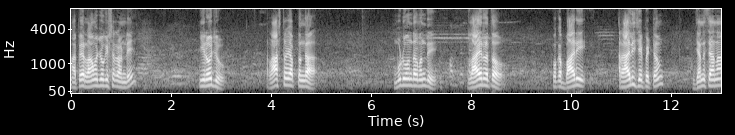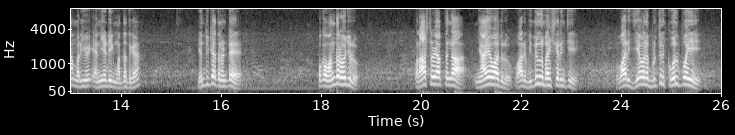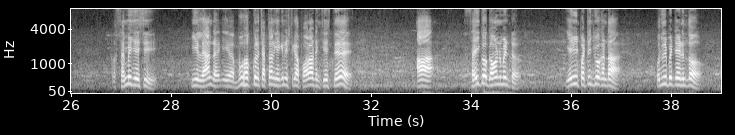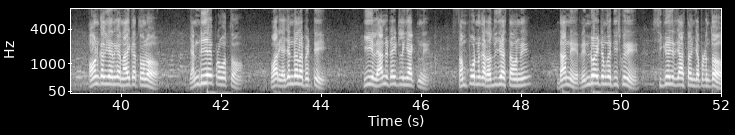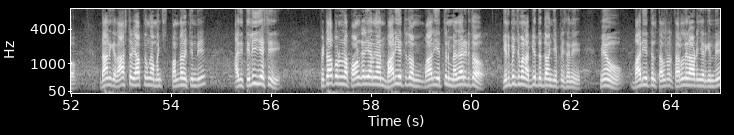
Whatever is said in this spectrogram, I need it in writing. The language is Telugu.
నా పేరు రామజోగేశ్వరరావు అండి. ఈరోజు రాష్ట్ర వ్యాప్తంగా మూడు వందల మంది లాయర్లతో ఒక భారీ ర్యాలీ చేపట్టాం జనసేన మరియు ఎన్ఏడికి మద్దతుగా. ఎందుచేతనంటే ఒక వంద రోజులు రాష్ట్ర వ్యాప్తంగా న్యాయవాదులు వారి విధులను బహిష్కరించి వారి జీవన వృత్తిని కోల్పోయి సమ్మె చేసి ఈ ల్యాండ్ ఈ భూ హక్కుల చట్టానికి ఎగ్నిస్ట్గా పోరాటం చేస్తే ఆ సైకో గవర్నమెంట్ ఏమీ పట్టించుకోకుండా వదిలిపెట్టేయడంతో పవన్ కళ్యాణ్ గారి నాయకత్వంలో ఎన్డీఏ ప్రభుత్వం వారి ఎజెండాలో పెట్టి ఈ ల్యాండ్ టైటిలింగ్ యాక్ట్ని సంపూర్ణంగా రద్దు చేస్తామని దాన్ని రెండో ఐటెంగా తీసుకుని సిగ్నేచర్ చేస్తామని చెప్పడంతో దానికి రాష్ట్ర వ్యాప్తంగా మంచి స్పందన వచ్చింది. అది తెలియజేసి పిఠాపురంలో పవన్ కళ్యాణ్ గారిని భారీ ఎత్తుతో భారీ ఎత్తున మెజారిటీతో గెలిపించమని అభ్యర్థిద్దామని చెప్పేసి అని మేము భారీ ఎత్తున తరలి తరలి రావడం జరిగింది.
